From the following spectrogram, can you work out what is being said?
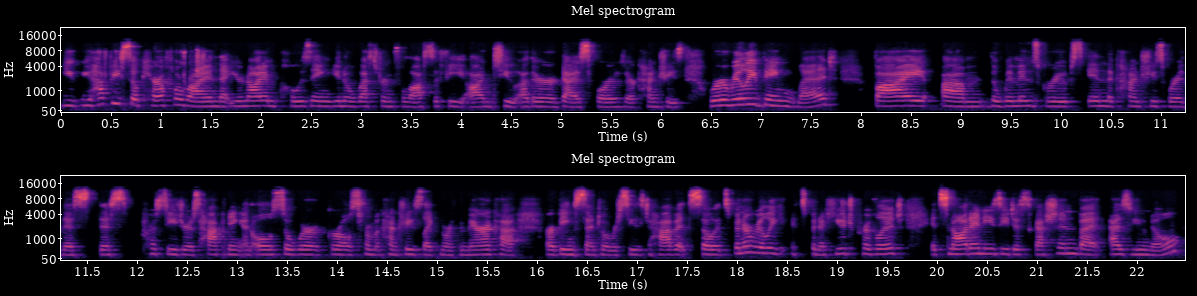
you you have to be so careful ryan that you're not imposing you know western philosophy onto other diasporas or countries we're really being led by um, the women's groups in the countries where this this procedure is happening and also where girls from countries like north america are being sent overseas to have it so it's been a really it's been a huge privilege it's not an easy discussion but as you know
